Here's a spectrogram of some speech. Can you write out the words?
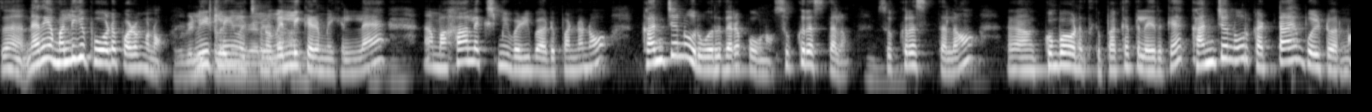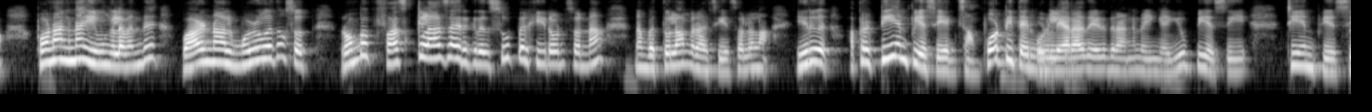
நிறைய மல்லிகைப்பூவோட புழங்கணும். வீட்லேயும் வச்சுக்கணும். வெள்ளிக்கிழமைகளில் மகாலட்சுமி வழிபாடு பண்ணணும். கஞ்சனூர் ஒரு தடவை போகணும். சுக்கிரஸ்தலம். சுக்கிரஸ்தலம் கும்பகோணத்துக்கு பக்கத்தில் இருக்க கஞ்சனூர் கட்டாயம் போயிட்டு வரணும். போனாங்கன்னா இவங்களை வந்து வாழ்நாள் முழுவதும் சொத் ரொம்ப ஃபஸ்ட் கிளாஸாக இருக்கிறது சூப்பர் ஹீரோன்னு சொன்னால் நம்ம துலாம் ராசியை சொல்லலாம். இரு அப்புறம் டிஎன்பிஎஸ்சி எக்ஸாம் போட்டித் தேர்வுகள் யாராவது எழுதுறாங்கன்னு வைங்க. யூபிஎஸ்சி டிஎன்பிஎஸ்சி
